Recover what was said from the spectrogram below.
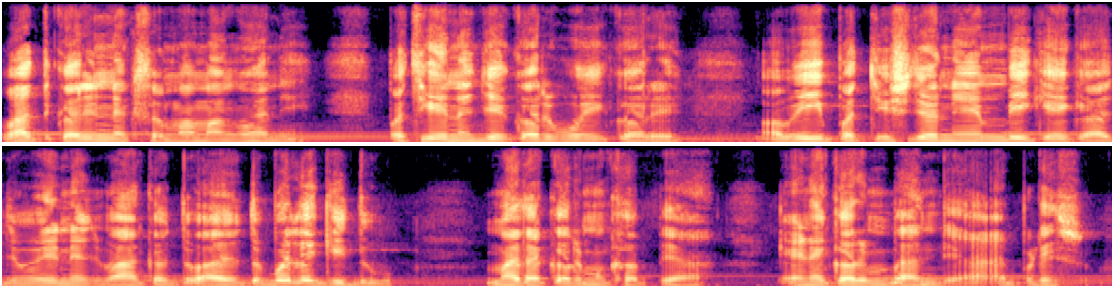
વાત કરીને ક્ષમા માંગવાની. પછી એને જે કરવું એ કરે. હવે એ પચીસ જણે એમ બી કે આ એને જ વાંક હતો આવ્યો તો ભલે કીધું. મારા કર્મ ખપ્યા એણે કર્મ બાંધ્યા, આપણે શું?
